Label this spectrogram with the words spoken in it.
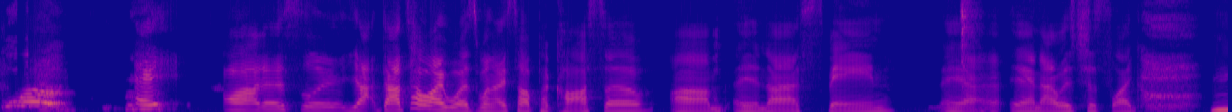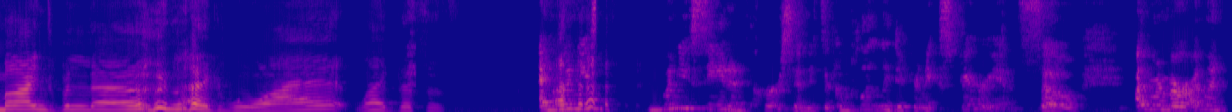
blown. Hey honestly yeah that's how i was when i saw picasso um, in uh, spain and, and i was just like mind blown. Like what? Like this is and when you when you see it in person, it's a completely different experience. So I remember I went,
